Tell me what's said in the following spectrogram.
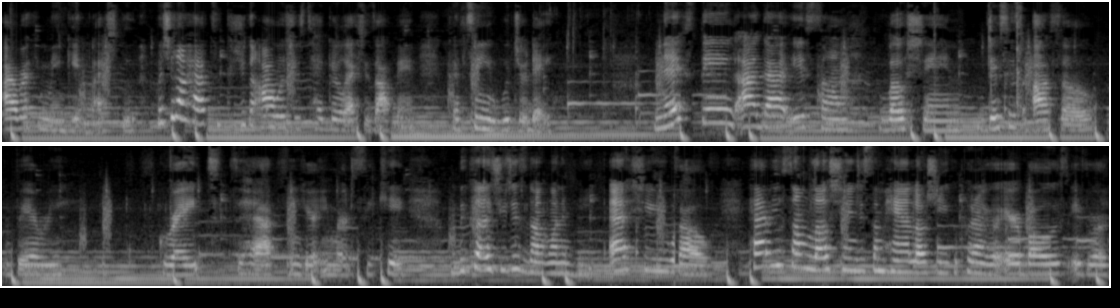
I recommend getting lash glue. But you don't have to because you can always just take your lashes off and continue with your day. Next thing I got is some lotion. This is also very great to have in your emergency kit because you just don't want to be ashy. So have you some lotion, just some hand lotion you can put on your elbows if you're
